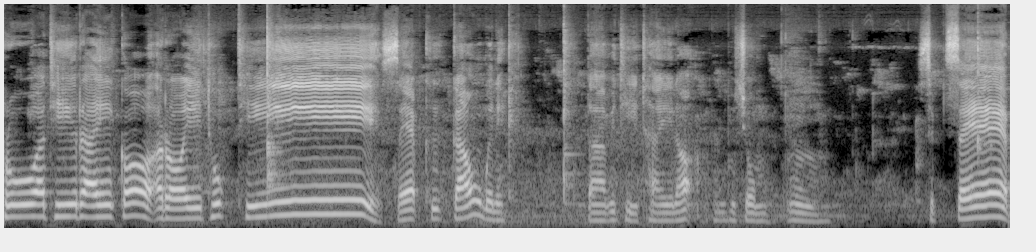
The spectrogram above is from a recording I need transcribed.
ครัวทีไรก็อร่อยทุกทีแซบคือเก้ามือนี่ตาวิธีไทยเนาะท่านผู้ชม อืมสิบแซบ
